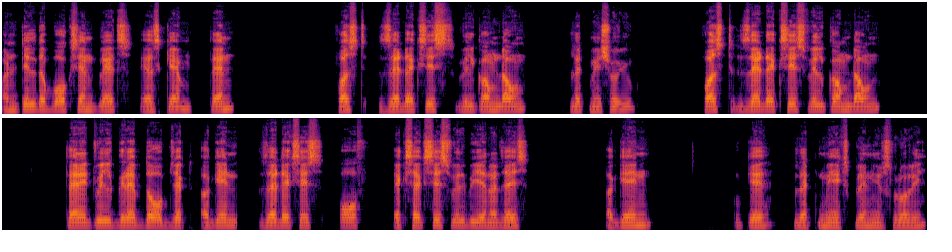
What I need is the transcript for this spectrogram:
until the box and plates has came. Then first Z axis will come down. Let me show you. First Z axis will come down. Then it will grab the object. Again Z axis off. X axis will be energized. Again Okay, let me explain you slowly.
